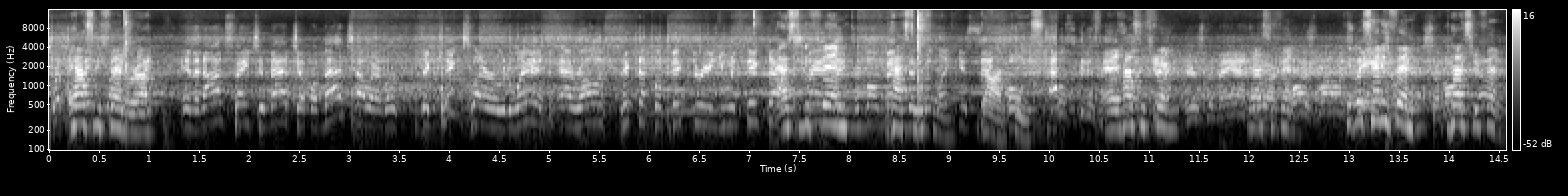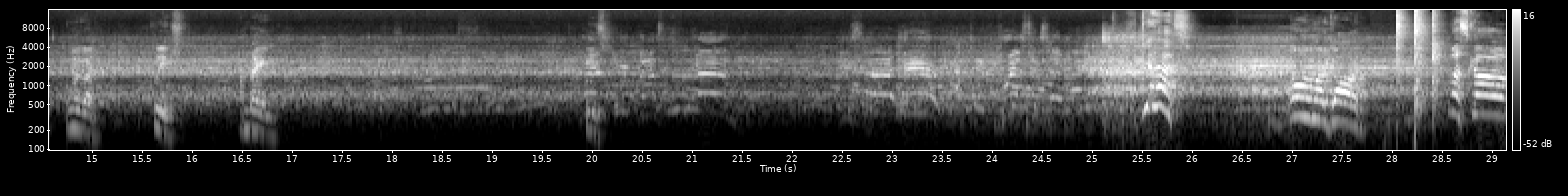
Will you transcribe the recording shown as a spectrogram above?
Triple It has to be H Finn, last night In the non-sanctioned matchup, a match, however, the Kingslayer would win. And Rollins picked up a victory, and you would think that It has to be translate Finn. to It has to be momentum, but Finn. like you said, God, Cole, please. to get his And it has to be hands Finn. on Jack. Here's the man It has to who be Finn. caused Rollins People to chanting Finn. It has to be Samoa Finn. Oh my god. Please. I'm begging. Please. Yes! Oh my god. Let's go!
